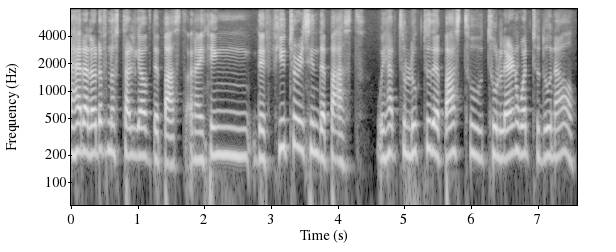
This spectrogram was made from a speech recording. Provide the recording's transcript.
i had a lot of nostalgia of the past and i think the future is in the past we have to look to the past to to learn what to do now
